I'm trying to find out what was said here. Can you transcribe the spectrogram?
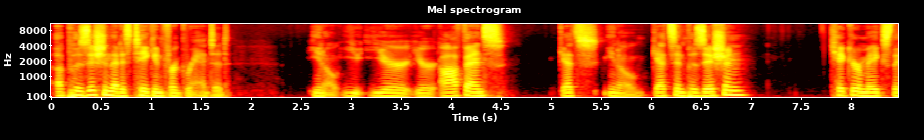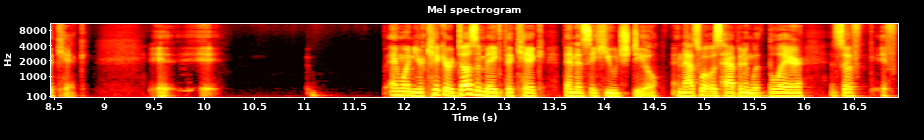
a position that is taken for granted. You know, you, your your offense gets you know gets in position, kicker makes the kick. It, it, and when your kicker doesn't make the kick, then it's a huge deal, and that's what was happening with Blair. And so if if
